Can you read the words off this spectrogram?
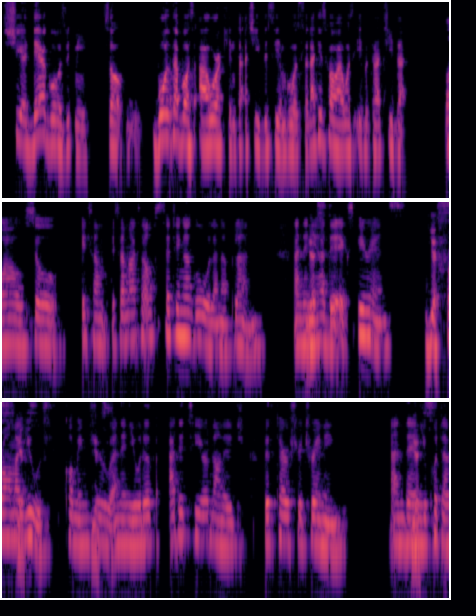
share their goals with me. So both of us are working to achieve the same goals. So that is how I was able to achieve that. Wow. So it's a it's a matter of setting a goal and a plan. And then yes. you had the experience yes from a yes. youth coming through. And then you would have added to your knowledge with tertiary training and then yes. you put a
